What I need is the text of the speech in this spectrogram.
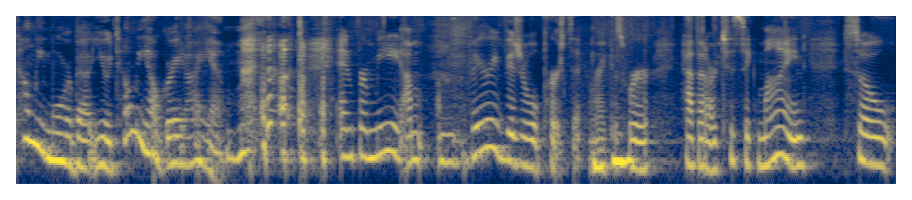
Tell me more about you. Tell me how great I am. And for me, I'm, I'm a very visual person, right? Because mm-hmm. we're have that artistic mind. So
